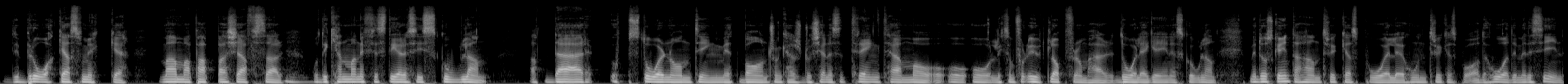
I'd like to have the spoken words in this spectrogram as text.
Det bråkas mycket, mamma, pappa tjafsar och det kan manifestera sig i skolan. Att där uppstår någonting med ett barn som kanske då känner sig trängt hemma och, och, och liksom får utlopp för de här dåliga grejerna i skolan. Men då ska inte han tryckas på eller hon tryckas på ADHD-medicin.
